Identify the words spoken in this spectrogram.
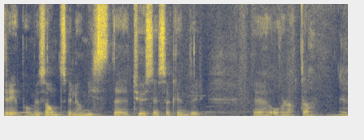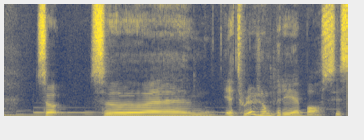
drev på med sånt, så ville han miste tusenvis av kunder eh, over natta. Mm. Så så eh, jeg tror det er sånn bred basis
